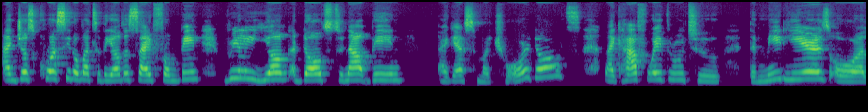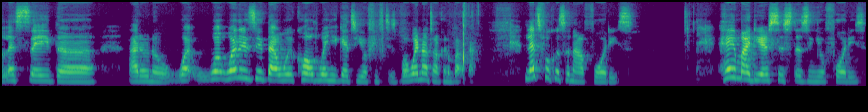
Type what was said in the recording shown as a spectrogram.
and just crossing over to the other side from being really young adults to now being, I guess, mature adults, like halfway through to the mid years, or let's say the I don't know what what what is it that we're called when you get to your 50s, but we're not talking about that. Let's focus on our 40s. Hey, my dear sisters in your 40s,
